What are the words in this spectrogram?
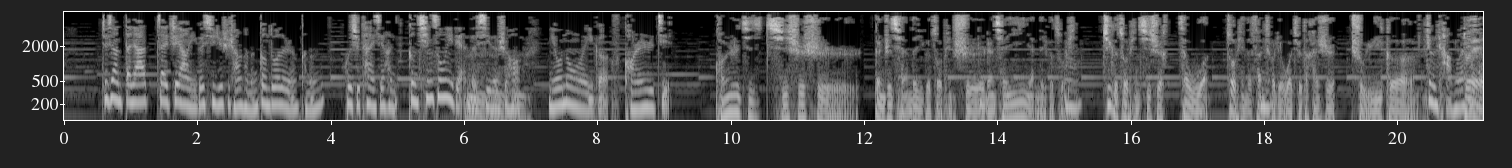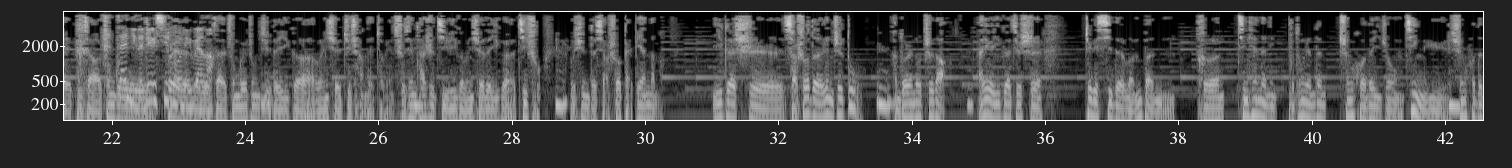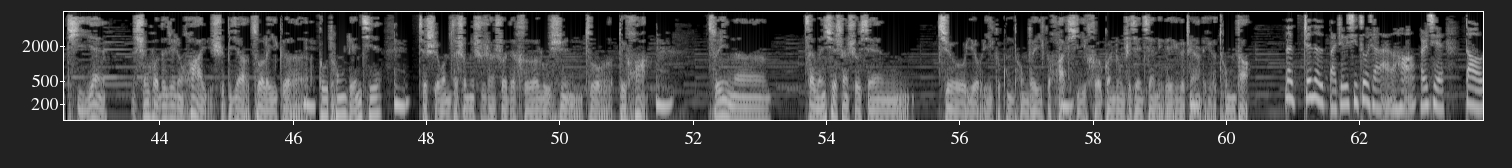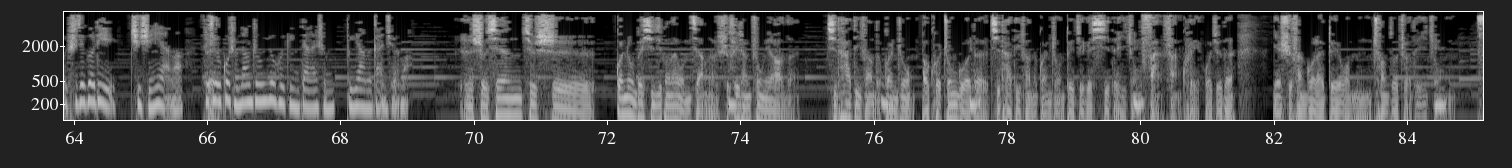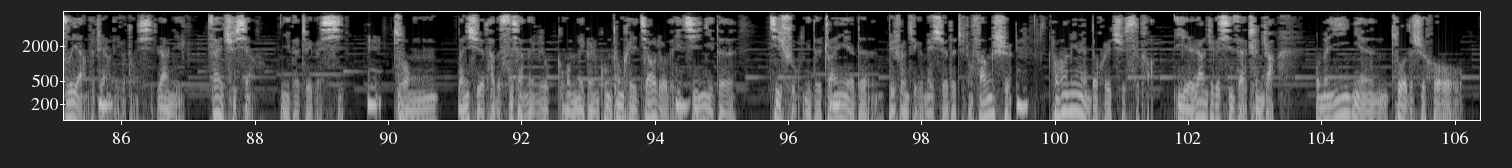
就像大家在这样一个戏剧市场，可能更多的人可能会去看一些很更轻松一点的戏的时候，你又弄了一个《狂人日记》。《狂人日记》其实是更之前的一个作品，是两千一一年的一个作品。嗯这个作品其实在我作品的范畴里，我觉得还是属于一个正常了，对比较中规，在你的这个系统里面了。在中规中矩的一个文学剧场的作品。首先，它是基于一个文学的一个基础，嗯。鲁迅的小说改编的嘛。一个是小说的认知度，嗯。很多人都知道。嗯，还有一个就是这个戏的文本和今天的你普通人的生活的一种境遇、嗯。生活的体验、生活的这种话语是比较做了一个嗯沟通连接，嗯就是我们在说明书上说的和鲁迅做对话。嗯所以呢，在文学上首先就有一个共同的一个话题和观众之间建立的一个这样的一个通道。那真的把这个戏做下来了哈，而且到世界各地去巡演了，在这个过程当中又会给你带来什么不一样的感觉吗？呃，首先就是观众对戏剧，刚才我们讲了是非常重要的。其他地方的观众，包括中国的其他地方的观众，对这个戏的一种反反馈，我觉得也是反过来对我们创作者的一种滋养的这样的一个东西，让你再去想你的这个戏。嗯，从文学它的思想内容，我们每个人共同可以交流的，以及你的技术、你的专业的，比如说这个美学的这种方式，嗯，方方面面都会去思考，也让这个戏在成长。我们一一年做的时候，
